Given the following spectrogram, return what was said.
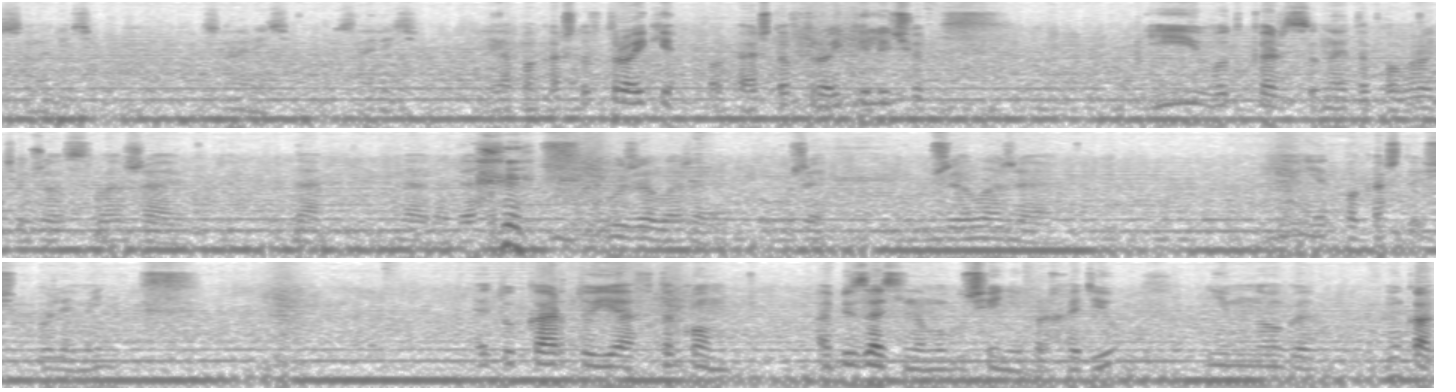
Смотрите, смотрите, смотрите. Я пока что в тройке, пока что в тройке лечу. И вот, кажется, на этом повороте уже сложаю. Да, да, да, да. уже ложаю, уже, уже ложаю. Ну нет, пока что еще более-менее. Эту карту я в таком обязательном обучении проходил немного. Ну как,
